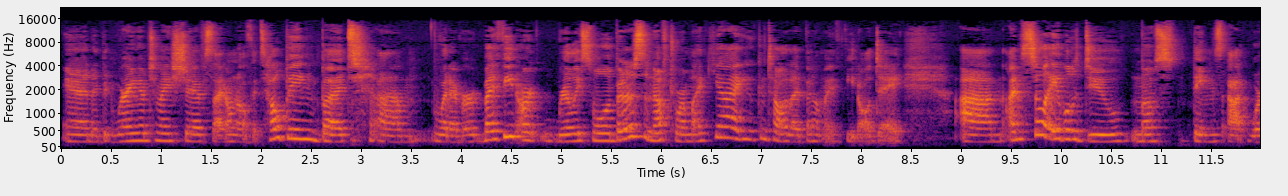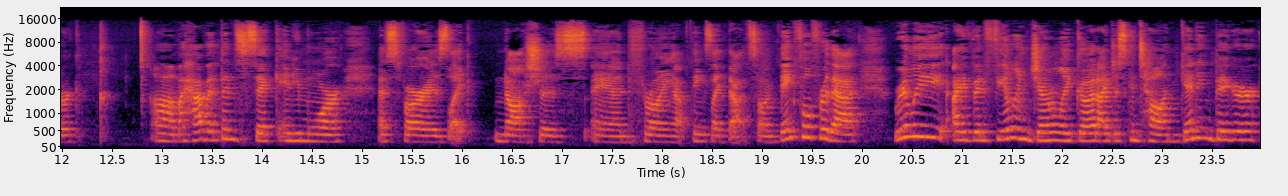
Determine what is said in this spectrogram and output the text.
and I've been wearing them to my shifts. I don't know if it's helping but um, whatever. My feet aren't really swollen but just enough to where I'm like yeah you can tell that I've been on my feet all day. Um, I'm still able to do most things at work. Um, I haven't been sick anymore as far as like nauseous and throwing up, things like that. So I'm thankful for that. Really, I've been feeling generally good. I just can tell I'm getting bigger.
